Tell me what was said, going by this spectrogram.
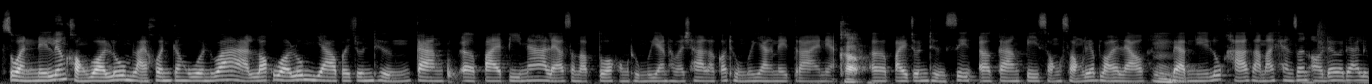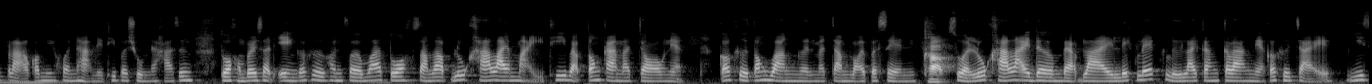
ส่วนในเรื่องของวอลลุ่มหลายคนกังวลว่าล็อกวอลลุ่มยาวไปจนถึงกลางเอ่อปลายปีหน้าแล้วสำหรับตัวของถุงมือยางธรรมชาติ แล้วก็ถุงมือยางในตรายเนี่ยครับเอ่อไปจนถึงสิ้นเอ่อกลางปี 22 เรียบร้อยแล้วอืมแบบนี้ลูกค้าสามารถ cancel order ได้หรือเปล่าก็มีคนถามในที่ประชุมนะคะ ซึ่งตัวของบริษัทเองก็คือคอนเฟิร์มว่าตัวสำหรับลูกค้ารายใหม่ที่แบบต้องการมาจองเนี่ยก็คือต้องวางเงินมาจำร้อยเปอร์เซ็นต์ครับส่วนลูกค้ารายเดิมแบบรายเล็ก ๆ หรือรายกลางๆเนี่ยก็คือจ่าย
